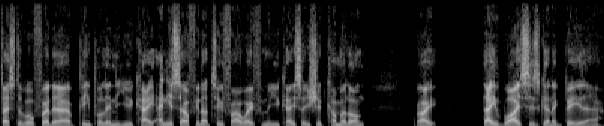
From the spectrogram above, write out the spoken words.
festival for the people in the UK and yourself, you're not too far away from the UK, so you should come along, right? Dave Weiss is going to be there.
